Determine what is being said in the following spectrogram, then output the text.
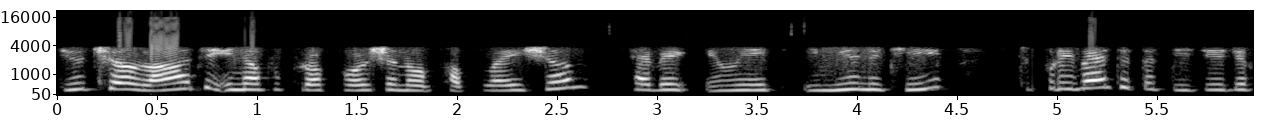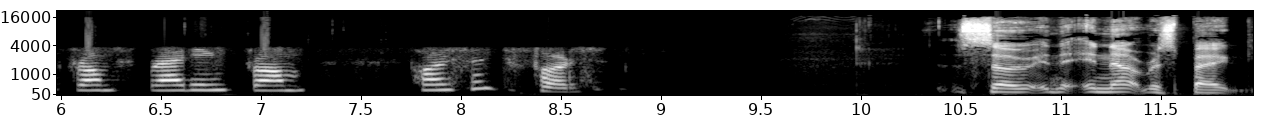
due to a large enough proportion of population having innate immunity to prevent the disease from spreading from person to person. So, in in that respect,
